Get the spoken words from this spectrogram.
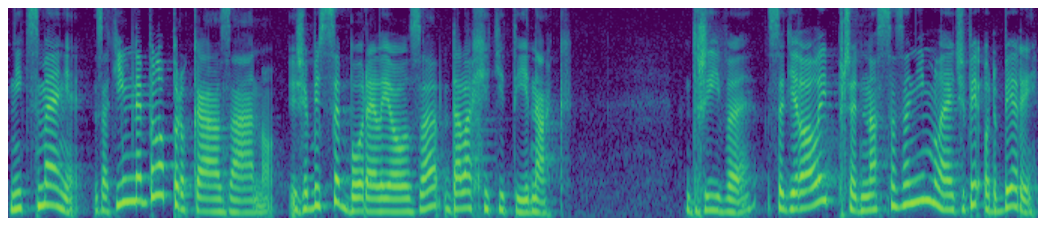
Nicméně zatím nebylo prokázáno, že by se borelioza dala chytit jinak. Dříve se dělaly před nasazením léčby odběry,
